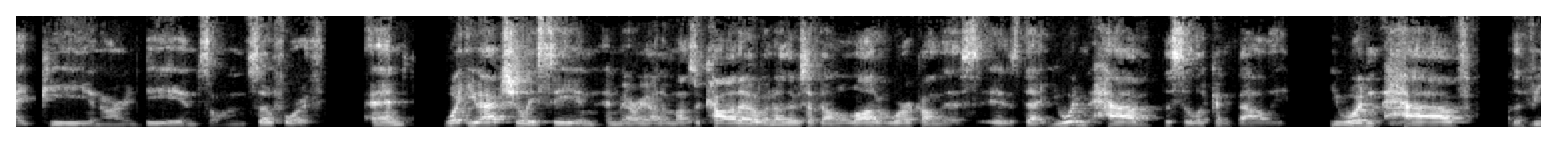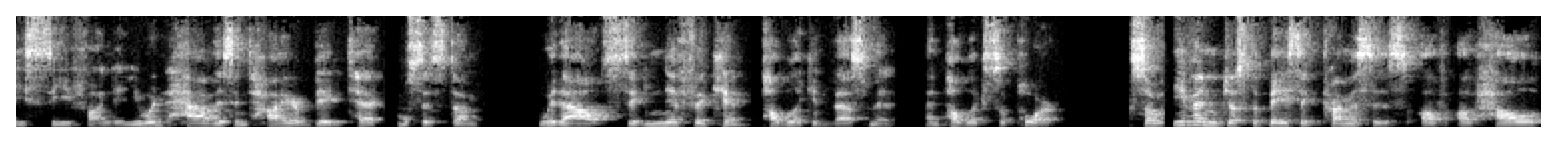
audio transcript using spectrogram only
IP and R&D and so on and so forth. And what you actually see, and, and Mariana Mazzucato and others have done a lot of work on this, is that you wouldn't have the Silicon Valley. You wouldn't have the VC funding. You wouldn't have this entire big tech system without significant public investment and public support. So even just the basic premises of, of how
